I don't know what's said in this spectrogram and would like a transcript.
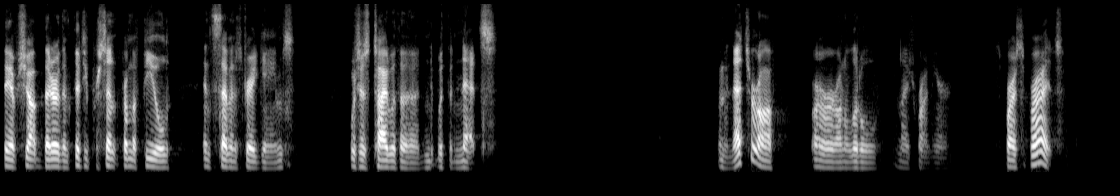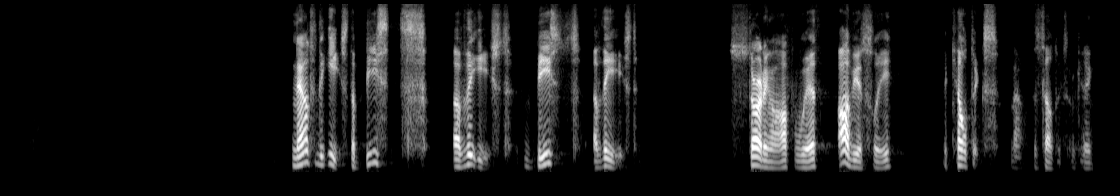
They have shot better than 50% from the field in seven straight games, which is tied with a with the Nets. And the Nets are off are on a little nice run here. Surprise, surprise. Now to the East, the beasts of the East. Beasts of the East. Starting off with, obviously, the Celtics. No, the Celtics. I'm kidding.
